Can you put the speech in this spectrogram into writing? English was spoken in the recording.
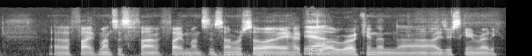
uh, five months is five, five months in summer, so I, I put Yeah. a lot of work in, and uh, I just came ready.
